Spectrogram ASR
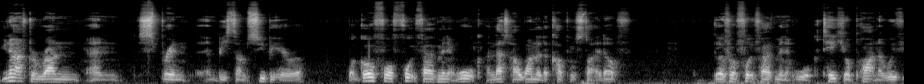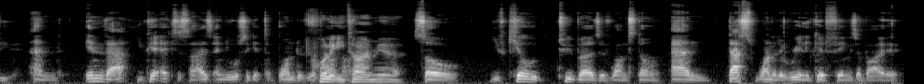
you don't have to run and sprint and be some superhero, but go for a 45 minute walk. And that's how one of the couples started off. Go for a 45 minute walk, take your partner with you. And in that, you get exercise and you also get to bond with your quality partner. time? Yeah. So you've killed two birds with one stone. And that's one of the really good things about it.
